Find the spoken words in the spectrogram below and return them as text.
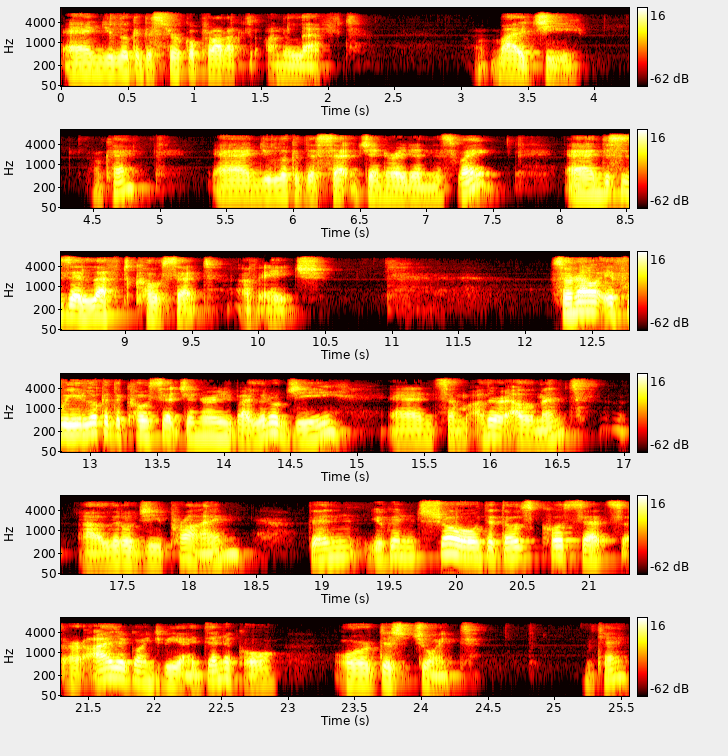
and you look at the circle product on the left by G, okay? And you look at the set generated in this way, and this is a left coset of H. So now if we look at the coset generated by little g and some other element, uh, little g prime, then you can show that those cosets are either going to be identical or disjoint. Okay,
